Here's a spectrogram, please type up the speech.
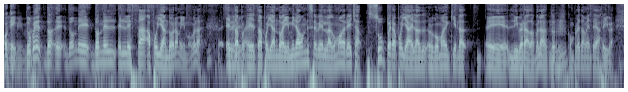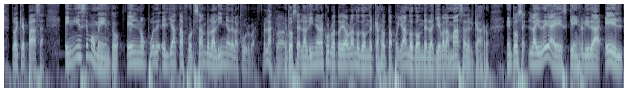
Ok, Ay, tú ves eh, dónde, dónde él, él está apoyando ahora mismo, ¿verdad? Él, está, él está apoyando ahí. Mira dónde se ve la goma derecha súper apoyada y la, la goma de izquierda eh, liberada, ¿verdad? Completamente arriba. Entonces, ¿qué pasa? En ese momento, él no puede, él ya está forzando la línea de la curva, ¿verdad? Claro. Entonces, la línea de la curva, estoy hablando de donde el carro está apoyando, donde la lleva la masa del carro. Entonces, la idea es que en realidad él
